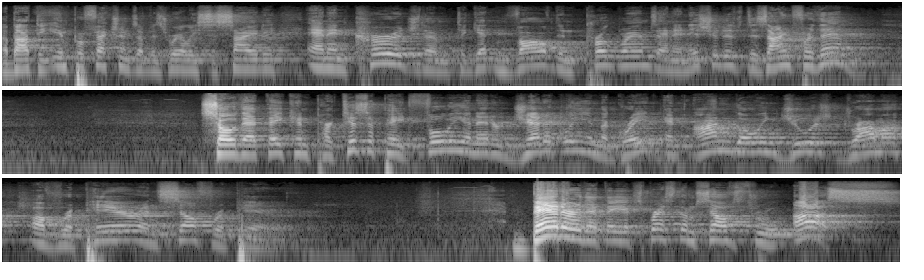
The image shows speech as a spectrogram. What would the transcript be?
about the imperfections of Israeli society and encourage them to get involved in programs and initiatives designed for them so that they can participate fully and energetically in the great and ongoing Jewish drama of repair and self repair. Better that they express themselves through us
